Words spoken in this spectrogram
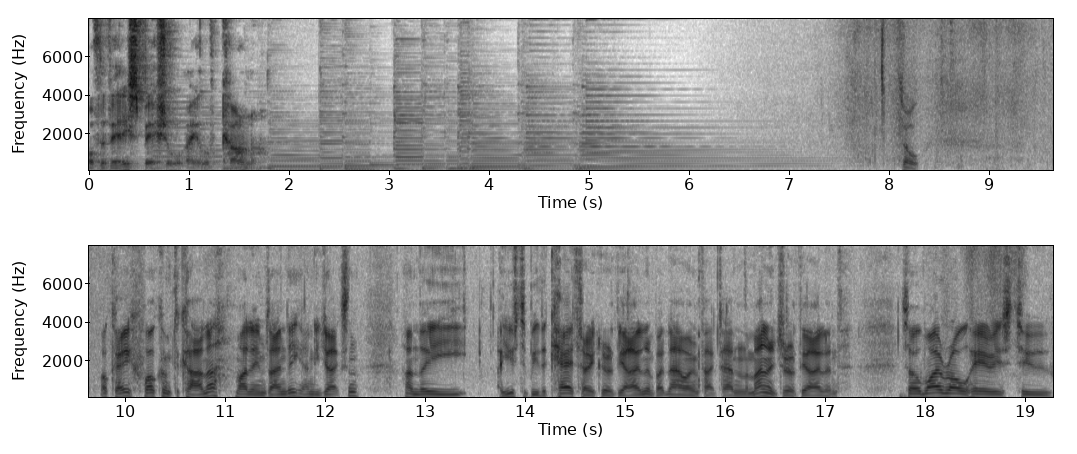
of the very special Isle of Carna. So, okay, welcome to Carna. My name's Andy, Andy Jackson. I'm the I used to be the caretaker of the island, but now in fact I'm the manager of the island. So my role here is to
